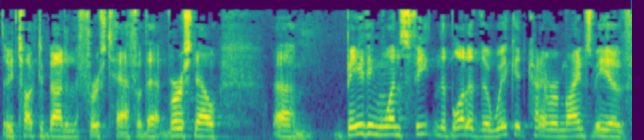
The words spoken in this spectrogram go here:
that he talked about in the first half of that verse. Now, um, bathing one's feet in the blood of the wicked kind of reminds me of,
